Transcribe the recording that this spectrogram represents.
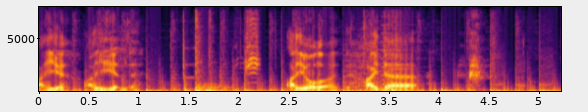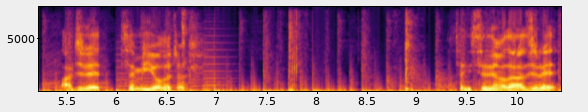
Ayı, ayı geldi. Ayı olaydı. Hayda. Acele etsem iyi olacak. Sen istediğin kadar acele et.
